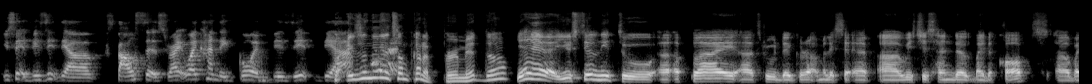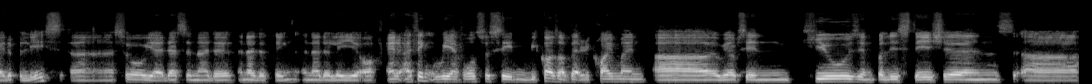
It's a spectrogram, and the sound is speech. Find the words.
You said visit their spouses, right? Why can't they go and visit their? But isn't there some kind of permit though? Yeah, you still need to uh, apply uh, through the Gerak Malaysia app, uh, which is handled by the cops, uh, by the police. Uh, so yeah, that's another another thing, another layer of. And I think we have also seen because of that requirement, uh, we have seen queues in police stations. Uh,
